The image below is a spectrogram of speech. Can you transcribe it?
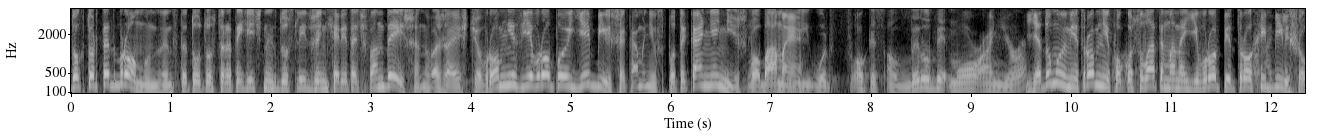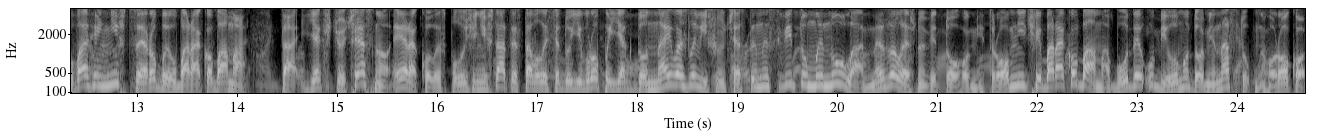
Доктор Тед Бромун з інституту стратегічних досліджень Heritage Foundation вважає, що в Ромні з Європою є більше каменів спотикання ніж в Обами. Я думаю, Міт Ромні фокусуватиме на Європі трохи більше уваги, ніж це робив Барак Обама. Та якщо чесно, ера, коли Сполучені Штати ставилися до Європи як до найважливішої частини світу, минула незалежно від того, Міт Ромні чи Барак Обама буде у Білому домі наступного року.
